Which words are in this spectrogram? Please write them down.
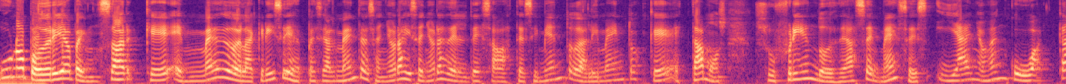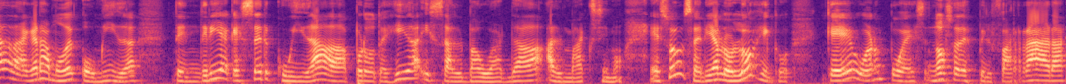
Uno podría pensar que en medio de la crisis, especialmente, señoras y señores, del desabastecimiento de alimentos que estamos sufriendo desde hace meses y años en Cuba, cada gramo de comida tendría que ser cuidada, protegida y salvaguardada al máximo. Eso sería lo lógico, que bueno, pues no se despilfarrara,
